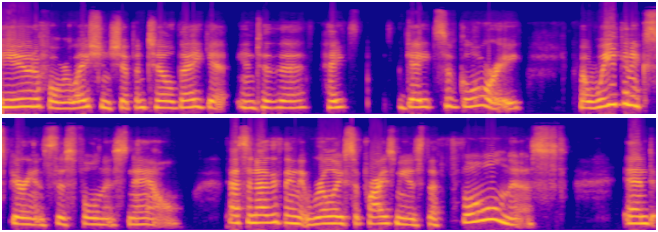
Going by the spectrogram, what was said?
beautiful relationship until they get into the gates of glory. But we can experience this fullness now. That's another thing that really surprised me is the fullness. And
